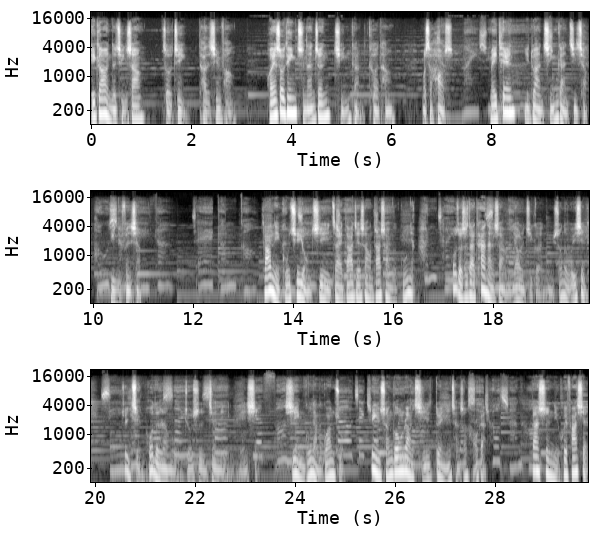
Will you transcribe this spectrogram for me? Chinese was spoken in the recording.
提高你的情商，走进他的心房。欢迎收听指南针情感课堂，我是 House，每天一段情感技巧与你分享。当你鼓起勇气在大街上搭讪个姑娘，或者是在探探上要了几个女生的微信，最紧迫的任务就是建立联系，吸引姑娘的关注，并成功让其对你产生好感。但是你会发现，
